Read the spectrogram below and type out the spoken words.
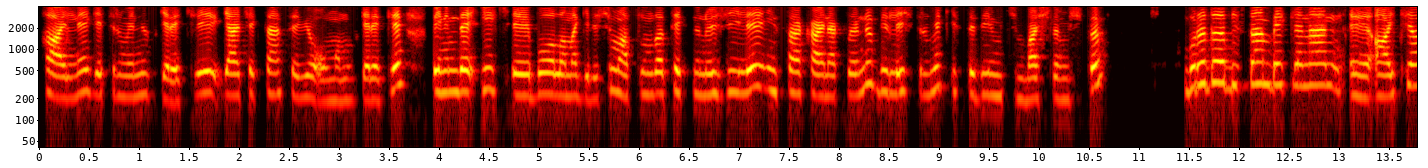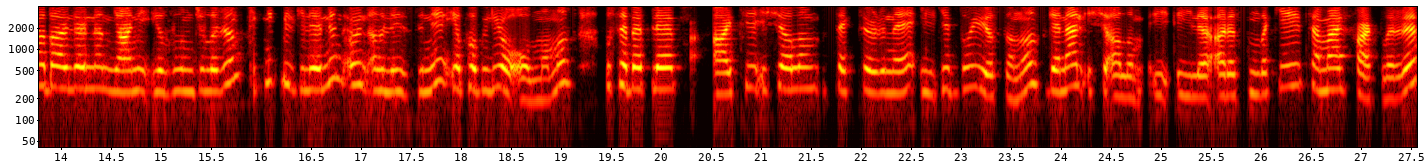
haline getirmeniz gerekli. Gerçekten seviyor olmanız gerekli. Benim de ilk e, bu alana girişim aslında teknolojiyle insan kaynaklarını birleştirmek istediğim için başlamıştı. Burada bizden beklenen e, IT adaylarının yani yazılımcıların teknik bilgilerinin ön analizini yapabiliyor olmamız. Bu sebeple IT işe alım sektörüne ilgi duyuyorsanız genel işe alım ile arasındaki temel farkları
